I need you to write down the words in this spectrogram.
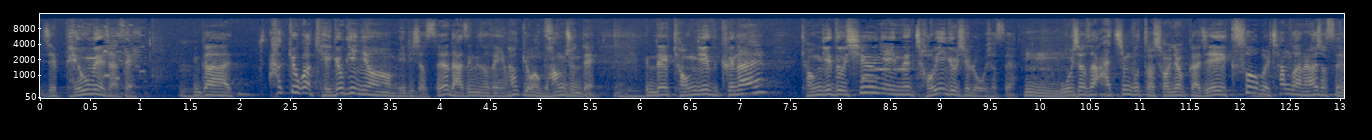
이제 배움의 자세. 그러니까 학교가 개교 기념일이셨어요. 나승빈 선생님 학교가 광주인데. 근데 경기 그날 경기도 시흥에 있는 저희 교실로 오셨어요. 오셔서 아침부터 저녁까지 수업을 참관을 하셨어요.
